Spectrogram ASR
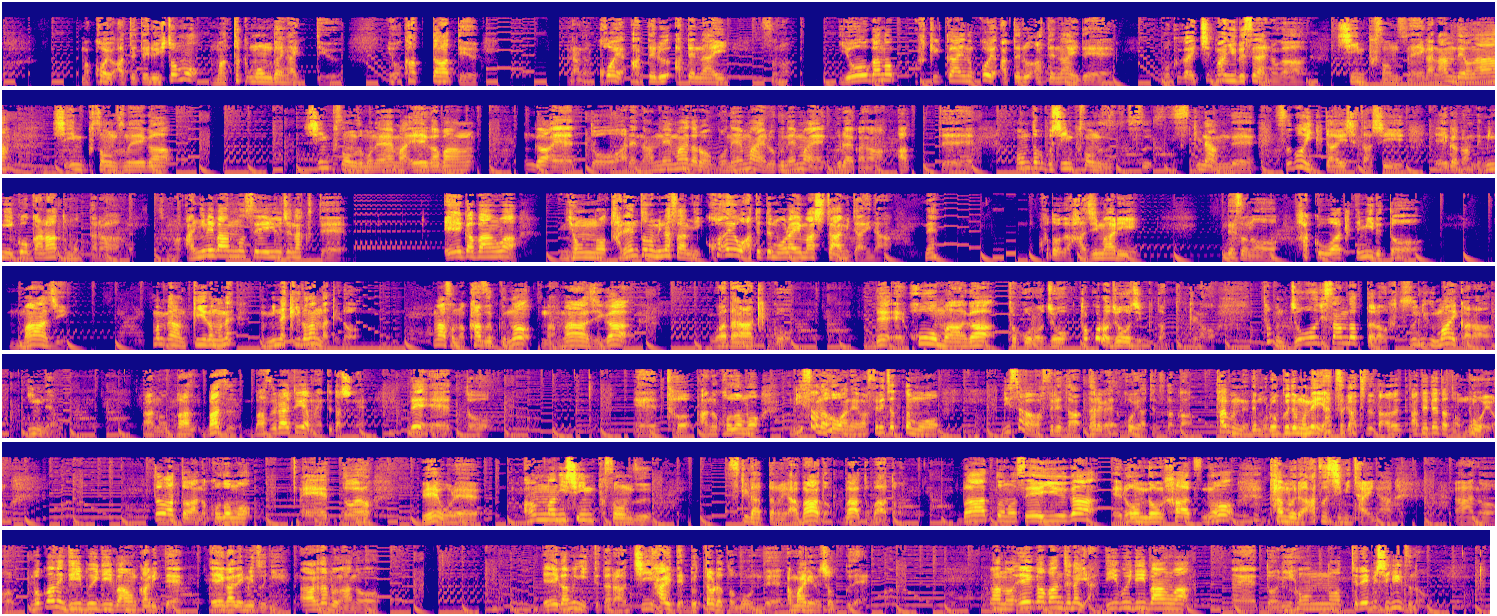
まあ、声を当ててる人も全く問題ないっていうよかったっていうなんだろう声当てる当てないその洋画の吹き替えの声当てる当てないで僕が一番許せないのがシンプソンズの映画なんだよな。シンプソンズの映画。シンプソンズもね、まあ、映画版がえー、っとあれ何年前だろう？5年前？6年前ぐらいかな？あって本当僕シンプソンズ好きなんですごい期待してたし映画館で見に行こうかなと思ったらそのアニメ版の声優じゃなくて映画版は日本のタレントの皆さんに声を当ててもらいましたみたいなねことが始まり。でその箱を開けてみるとマージまあ、黄色のねみんな黄色なんだけどまあその家族の、まあ、マージが和田アキ子。でホーマーが所ジョ所ジョージだったっけな。多分ジョージさんだったら普通にうまいからいいんだよ。あのババズバズライトイヤーもやってたしね。でえー、っとえー、っとあの子供リサの方はね忘れちゃった。もうリサは忘れた。誰が声当ててたか。多分ねでもろくでもねえやつが当ててた当ててたと思うよ。とあとあの子供。えー、っとえ俺あんなにシンプソンズ好きだったのに。あバート。バートバート。バートの声優がロンドンハーツの田村淳みたいな。あの僕はね DVD 版を借りて映画で見ずに。あれ多分あの映画見に行ってたら血吐いてぶっ倒れたと思うんであまりのショックで。あの映画版じゃないや。DVD 版は、えーと、日本のテレビシリーズの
